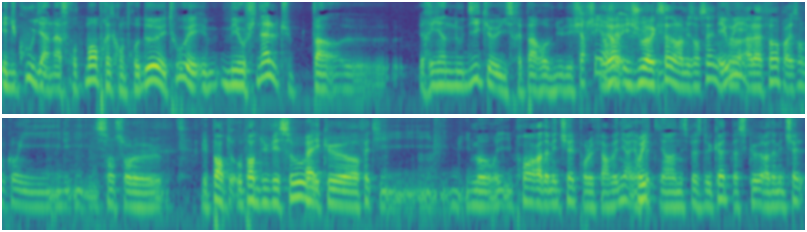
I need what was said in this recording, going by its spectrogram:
Et du coup, il y a un affrontement presque entre deux et tout, et, mais au final, tu, euh, rien ne nous dit qu'il serait pas revenu les chercher. en D'ailleurs, fait. il joue avec ça dans la mise en scène. Et oui. À la fin, par exemple, quand ils, sont sur le, les portes, aux portes du vaisseau Ouais. et que en fait, il, il, il- il prend Radha Mitchell pour le faire venir. Et Oui. en fait, il y a un espèce de cut parce que Radha Mitchell,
